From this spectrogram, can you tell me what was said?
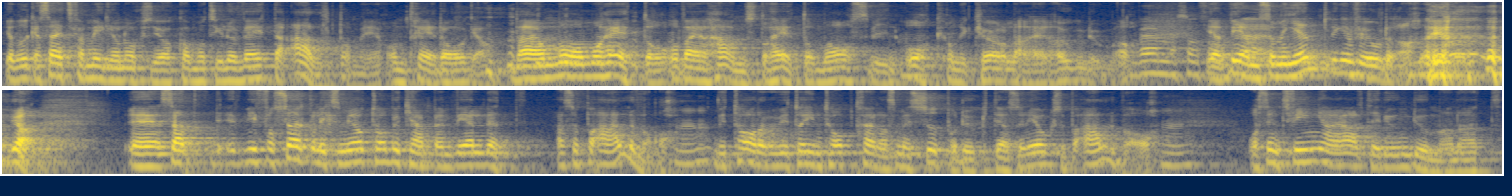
jag brukar säga till familjen också, jag kommer till att veta allt om er om tre dagar. vad er mormor heter och vad er hamster heter, marsvin mm. och hur ni curlar era ungdomar. Vem som ja, vem som egentligen fodrar. ja. Eh, så att vi försöker liksom göra Tobbekampen väldigt, alltså på allvar. Mm. Vi, tar det, vi tar in topptränare som är superduktiga, så det är också på allvar. Mm. Och sen tvingar jag alltid ungdomarna att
